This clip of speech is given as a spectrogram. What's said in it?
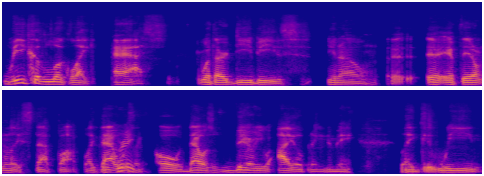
we could look like ass with our DBs, you know, uh, if they don't really step up. Like that was like, oh, that was very eye-opening to me. Like we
